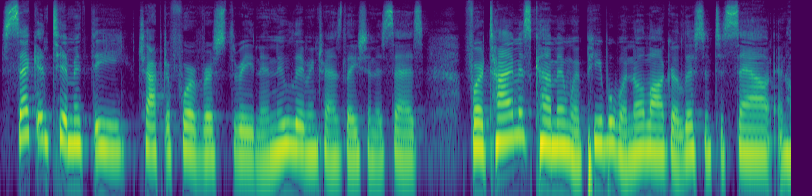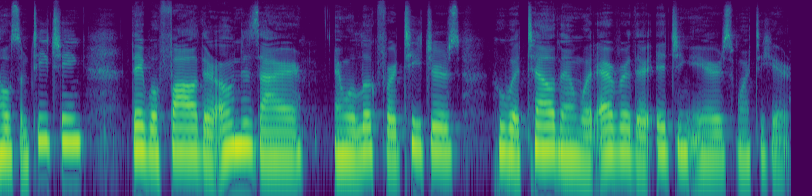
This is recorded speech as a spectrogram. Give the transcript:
Second Timothy chapter 4 verse 3 in the New Living Translation it says, "For a time is coming when people will no longer listen to sound and wholesome teaching, they will follow their own desire and will look for teachers who would tell them whatever their itching ears want to hear."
